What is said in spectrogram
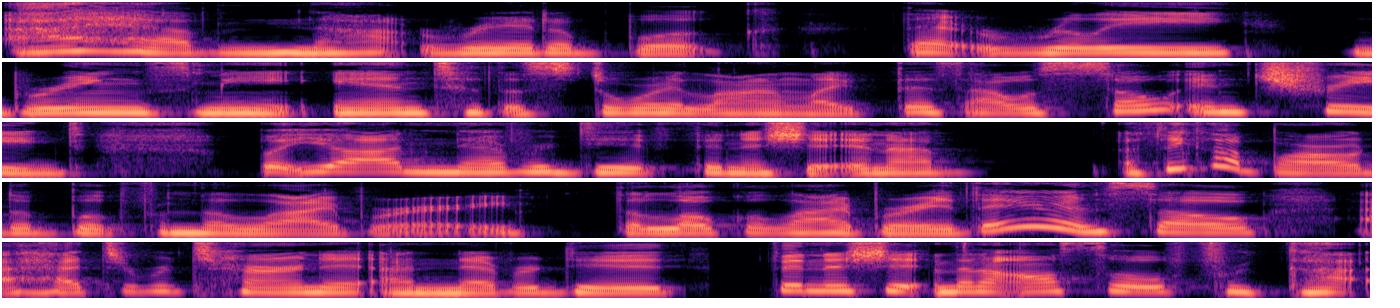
I have not read a book that really brings me into the storyline like this. I was so intrigued, but yeah, I never did finish it. And I, I think I borrowed a book from the library, the local library there. And so I had to return it. I never did finish it. And then I also forgot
